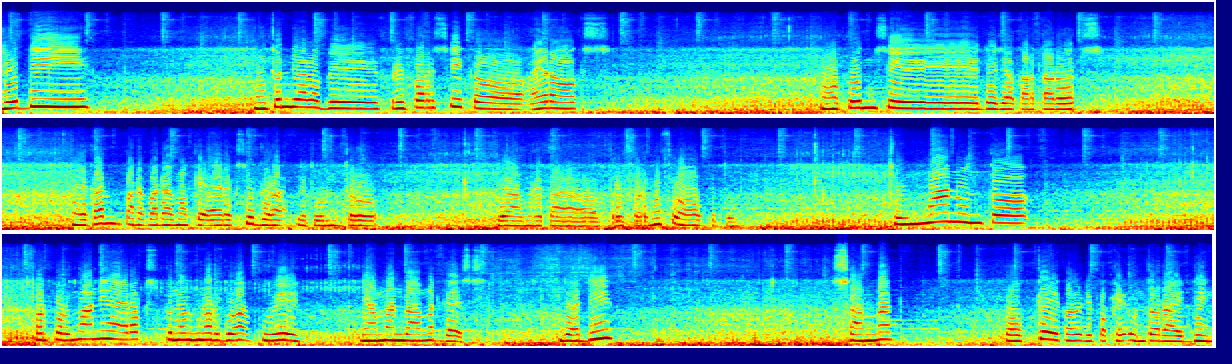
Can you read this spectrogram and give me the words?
Jody mungkin dia lebih prefer sih ke Aerox. Maupun si The Jakarta Roots. Ya kan pada pada pakai Aerox juga gitu untuk ya mereka prefer ngevlog gitu. Cuman untuk performa nih Aerox benar-benar gua akui nyaman banget guys. Jadi sangat oke kalau dipakai untuk riding.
